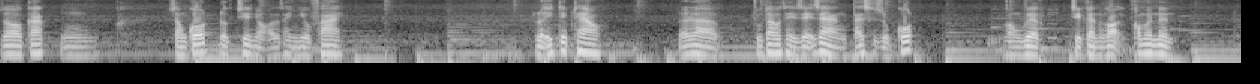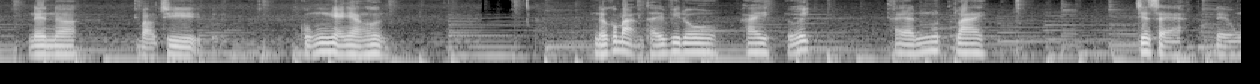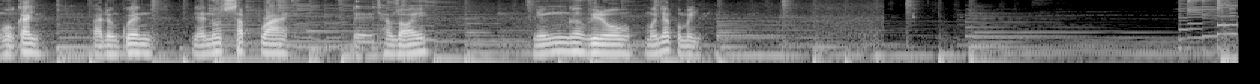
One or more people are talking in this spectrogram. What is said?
do các ừ, dòng code được chia nhỏ thành nhiều file. Lợi ích tiếp theo đấy là chúng ta có thể dễ dàng tái sử dụng code. Bằng việc chỉ cần gọi component nên uh, bảo trì cũng nhẹ nhàng hơn. Nếu các bạn thấy video hay, hữu ích, hãy ấn nút like chia sẻ để ủng hộ kênh và đừng quên nhấn nút subscribe để theo dõi những ờ, video mới nhất của mình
